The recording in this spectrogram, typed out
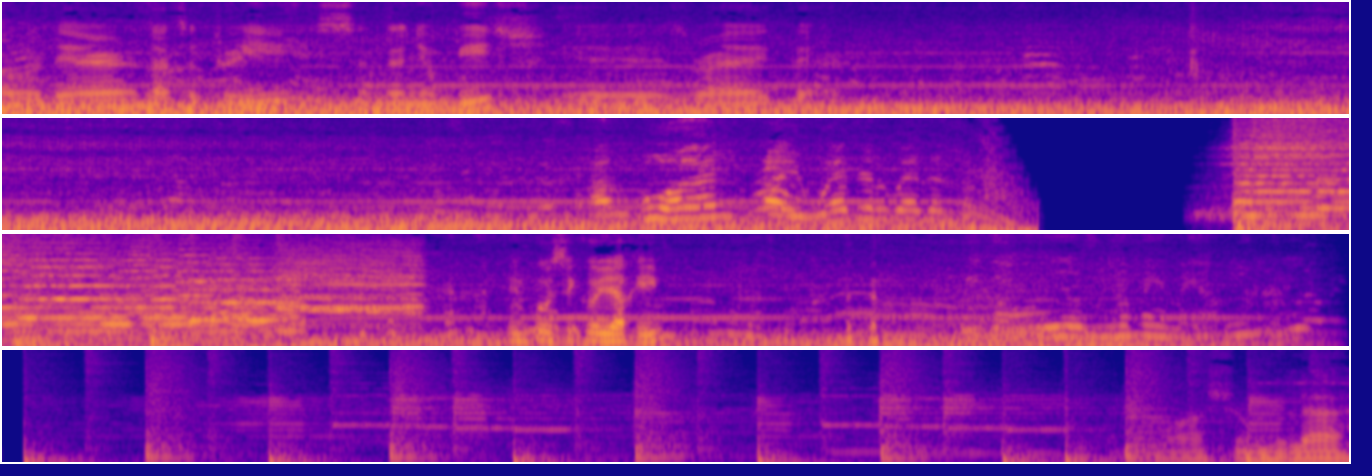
Over there, lots of trees and then yung beach is right there. Ang buhay ay weather-weather lang. Yun po si Kuya Kim. Ikaw, mamaya-maya. washroom nila.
